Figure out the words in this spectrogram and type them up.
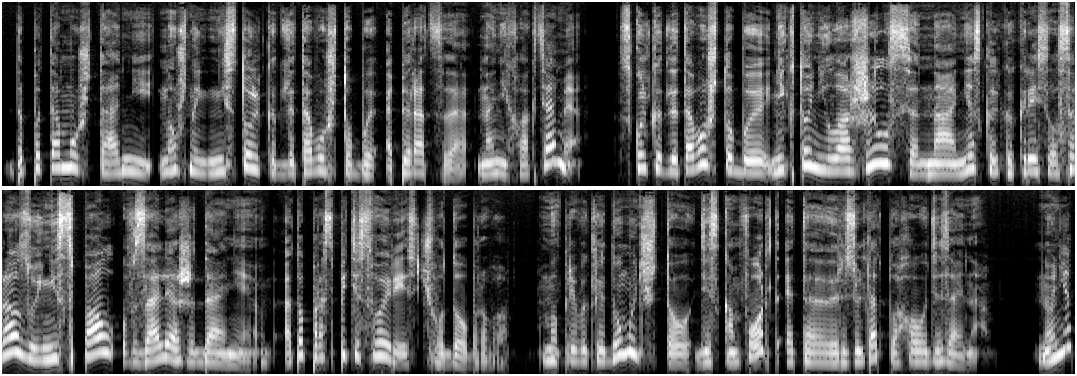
Да потому что они нужны не столько для того, чтобы опираться на них локтями, сколько для того, чтобы никто не ложился на несколько кресел сразу и не спал в зале ожидания. А то проспите свой рейс, чего доброго. Мы привыкли думать, что дискомфорт — это результат плохого дизайна. Но нет.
